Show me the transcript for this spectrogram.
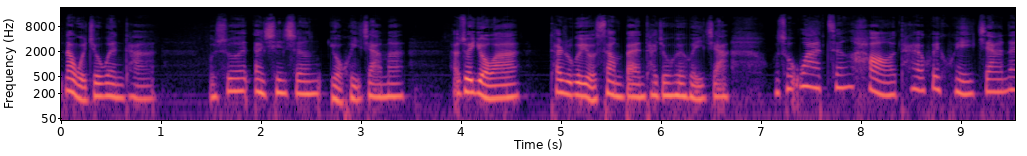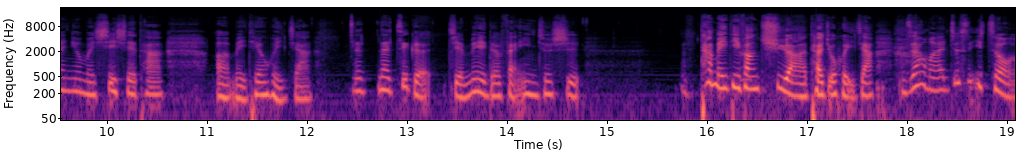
那我就问他，我说：“那先生有回家吗？”他说：“有啊，他如果有上班，他就会回家。”我说：“哇，真好，他还会回家。那你有没有谢谢他？呃，每天回家？那那这个姐妹的反应就是，他没地方去啊，他就回家，你知道吗？就是一种。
